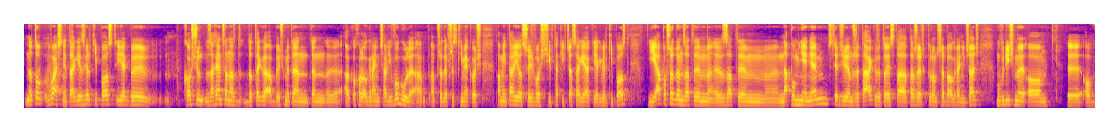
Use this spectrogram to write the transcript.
No to właśnie, tak, jest Wielki Post i jakby Kościół zachęca nas do tego, abyśmy ten, ten y, alkohol ograniczali w ogóle, a, a przede wszystkim jakoś pamiętali o trzeźwości w takich czasach jak, jak Wielki Post. Ja poszedłem za tym, za tym y, napomnieniem, stwierdziłem, że tak, że to jest ta, ta rzecz, którą trzeba ograniczać. Mówiliśmy o y, o,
